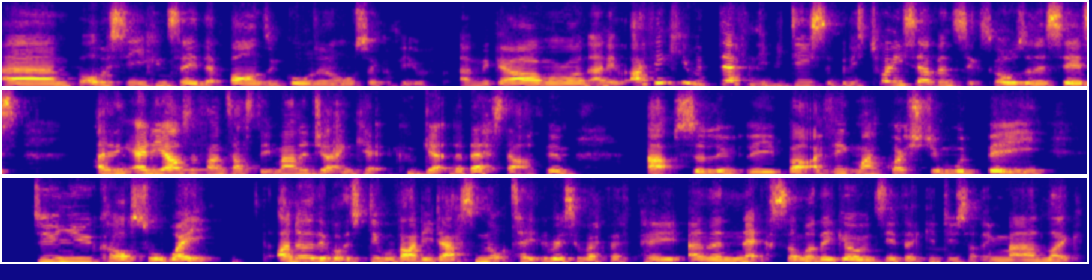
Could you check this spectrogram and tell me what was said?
Um, but obviously, you can say that Barnes and Gordon also compete with uh, Miguel Almiron, and it, I think he would definitely be decent. But he's 27, six goals and assists. I think Eddie Howe's a fantastic manager and could get the best out of him, absolutely. But I think my question would be, do Newcastle wait? I know they've got this deal with Adidas, not take the risk of FFP, and then next summer they go and see if they could do something mad like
